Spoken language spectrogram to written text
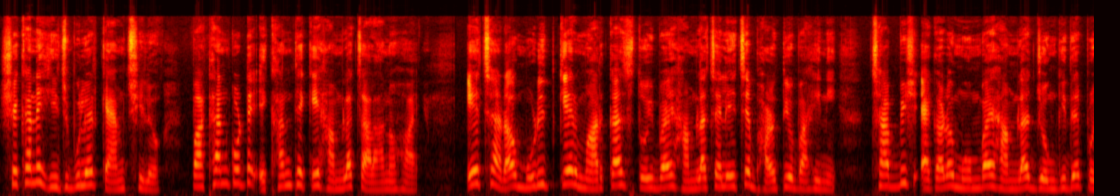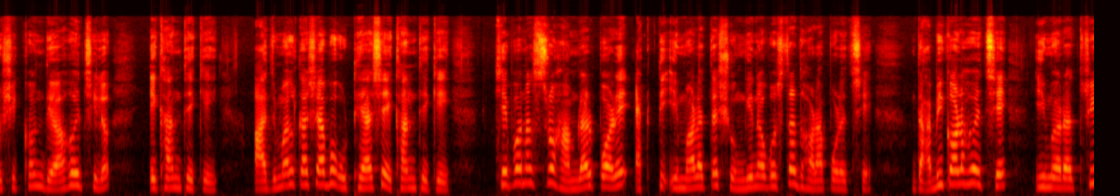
সেখানে হিজবুলের ক্যাম্প ছিল। পাঠানকোটে এখান থেকে হামলা চালানো হয়। এছাড়াও মুরিদকের মার্কাজ তৈবায় হামলা চালিয়েছে ভারতীয় বাহিনী। ছাব্বিশ এগারো মুম্বাই হামলার জঙ্গিদের প্রশিক্ষণ দেওয়া হয়েছিল এখান থেকেই। আজমাল কাসাবও উঠে আসে এখান থেকেই। ক্ষেপণাস্ত্র হামলার পরে একটি ইমারতের সঙ্গীন অবস্থা ধরা পড়েছে। দাবি করা হয়েছে, ইমারতটি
